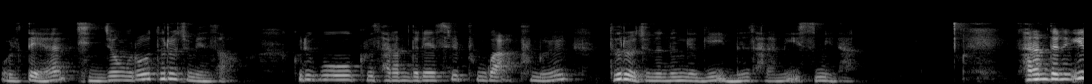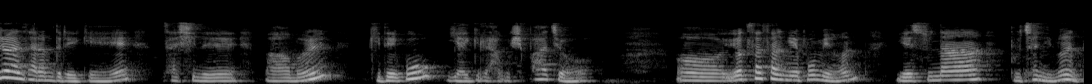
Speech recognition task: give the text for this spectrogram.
올 때 진정으로 들어주면서 그리고 그 사람들의 슬픔과 아픔을 들어주는 능력이 있는 사람이 있습니다. 사람들은 이러한 사람들에게 자신의 마음을 기대고 이야기를 하고 싶어 하죠. 어, 역사상에 보면 예수나 부처님은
